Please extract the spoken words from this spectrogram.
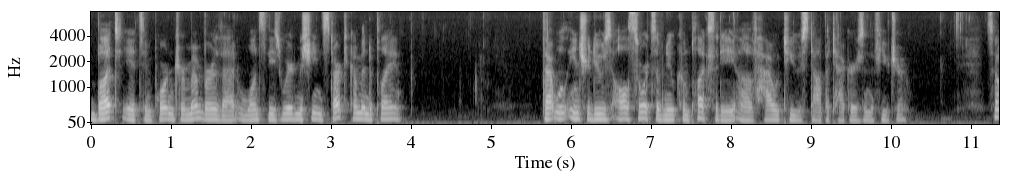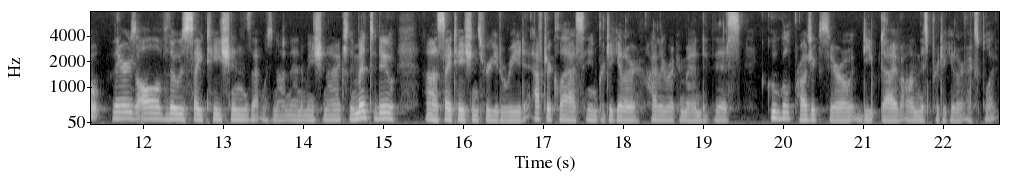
But it's important to remember that once these weird machines start to come into play, that will introduce all sorts of new complexity of how to stop attackers in the future. So there's all of those citations. That was not an animation I actually meant to do. Uh, citations for you to read after class. In particular, highly recommend this Google Project Zero deep dive on this particular exploit.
